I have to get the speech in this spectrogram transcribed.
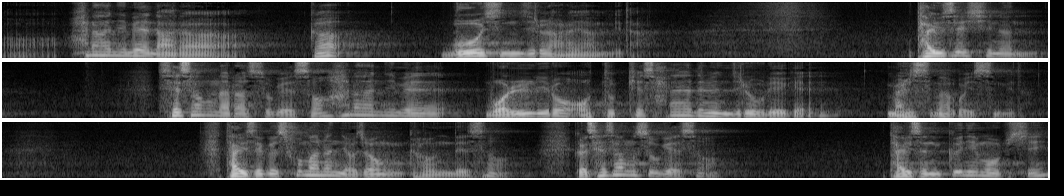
어, 하나님의 나라가 무엇인지를 알아야 합니다. 다윗의 시는 세상 나라 속에서 하나님의 원리로 어떻게 살아야 되는지를 우리에게 말씀하고 있습니다. 다윗의 그 수많은 여정 가운데서 그 세상 속에서 다윗은 끊임없이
